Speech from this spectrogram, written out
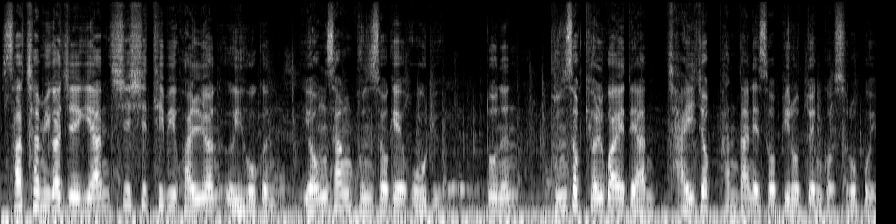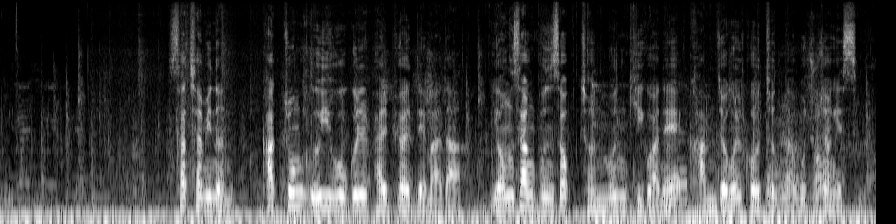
사참위가 제기한 CCTV 관련 의혹은 영상 분석의 오류 또는 분석 결과에 대한 자의적 판단에서 비롯된 것으로 보입니다. 사참위는 각종 의혹을 발표할 때마다 영상 분석 전문 기관의 감정을 거쳤다고 주장했습니다.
